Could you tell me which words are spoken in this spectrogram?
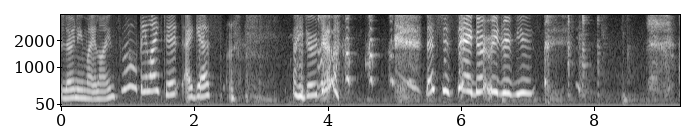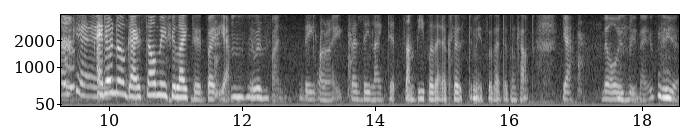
learning my lines, well, they liked it, I guess. I don't know. Let's just say I don't read reviews. Okay. I don't know, guys. Tell me if you liked it. But yeah, it was fun. They All right. said they liked it. Some people that are close to me, so that doesn't count. Yeah. They'll always be nice. Yeah.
